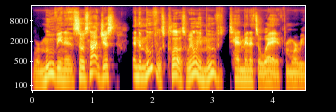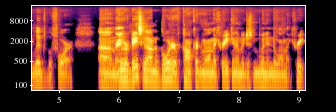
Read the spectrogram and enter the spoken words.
we're moving and so it's not just and the move was close. We only moved 10 minutes away from where we lived before um Right. we were basically on the border of concord and walnut creek and then we just went into walnut creek.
